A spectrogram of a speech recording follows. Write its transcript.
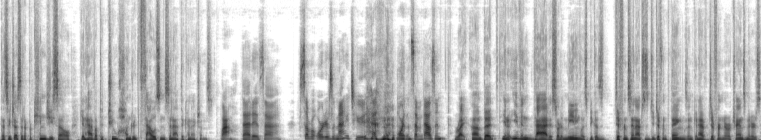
that suggests that a Purkinje cell can have up to 200,000 synaptic connections. Wow. That is uh, several orders of magnitude more than 7,000. Right. Um, but, you know, even that is sort of meaningless because different synapses do different things and can have different neurotransmitters,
